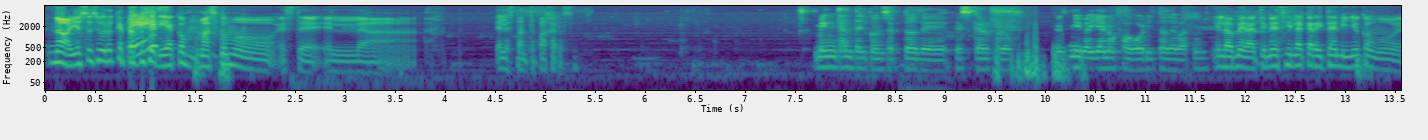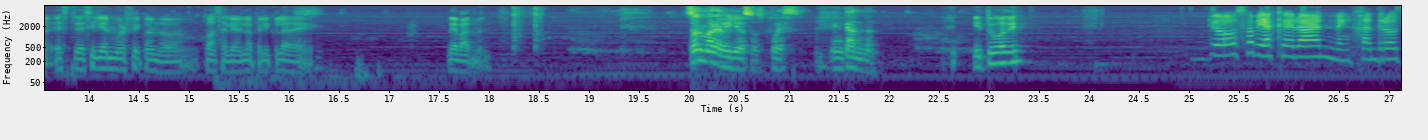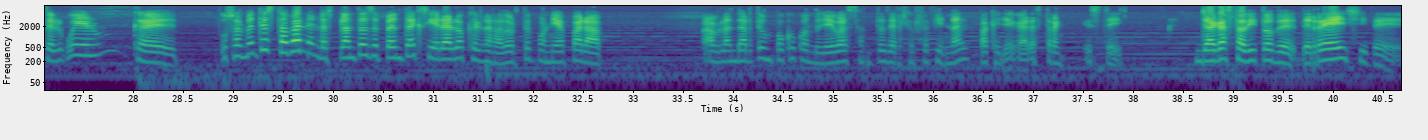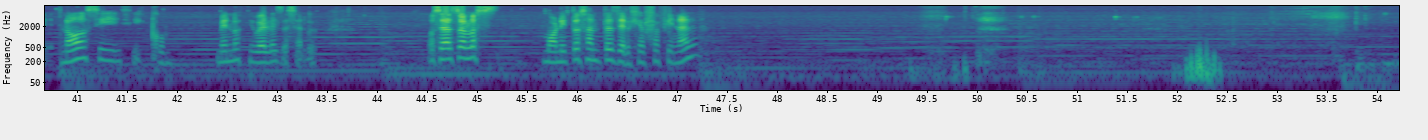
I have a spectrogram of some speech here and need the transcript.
No, yo estoy seguro que Pepe ¿Ves? sería como- más como este el, ah, el espantapájaros. Me encanta el concepto de, Scarecrow. Es mi villano favorito de Batman. Y lo mira, tiene así la carita de niño como este Cillian Murphy cuando, cuando salió en la película de de Batman. Son maravillosos, pues. Me encantan. ¿Y tú, Odin? Yo sabía que eran engendros del Wyrm, que usualmente estaban en las plantas de Pentex y era lo que el narrador te ponía para ablandarte un poco cuando llevas antes del jefe final, para que llegaras este ya gastadito de, de Rage y de Gnosis y con menos niveles de salud. O sea, son los monitos antes del jefe final.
